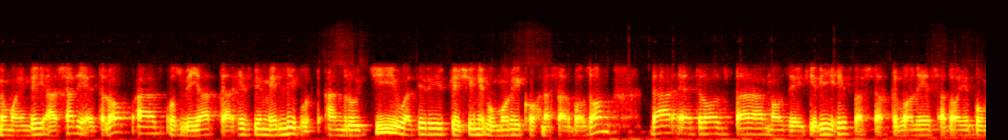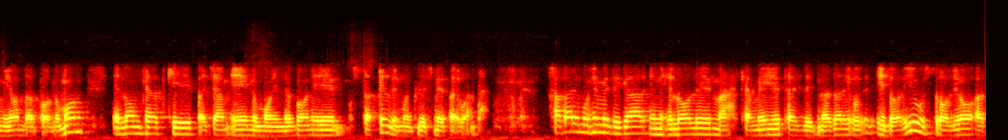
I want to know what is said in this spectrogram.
نماینده ارشد اطلاف از عضویت در حزب ملی بود. اندروجی وزیر پیشین امور کهنه سربازان در اعتراض به موضعگیری حزبش در قبال صدای بومیان در پارلمان اعلام کرد که به جمع نمایندگان مستقل مجلس می پیوندند خبر مهم دیگر انحلال محکمه تجدید نظر اداری استرالیا از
